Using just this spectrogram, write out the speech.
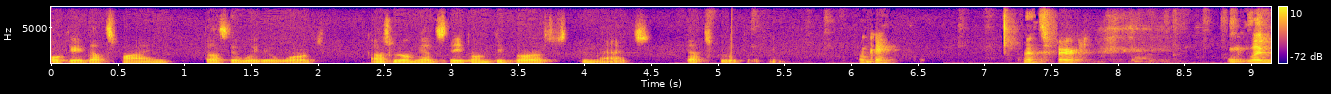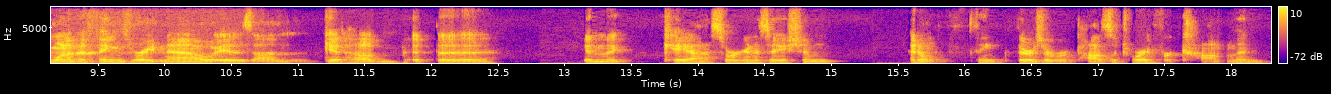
okay, that's fine. That's the way they work. As long as they don't diverge too much, that's good. I think. Okay, that's fair. Like one of the things right now is on GitHub at the in the CHAOSS organization. I don't think there's a repository for common.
